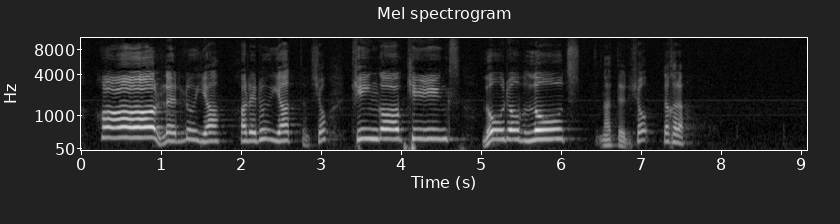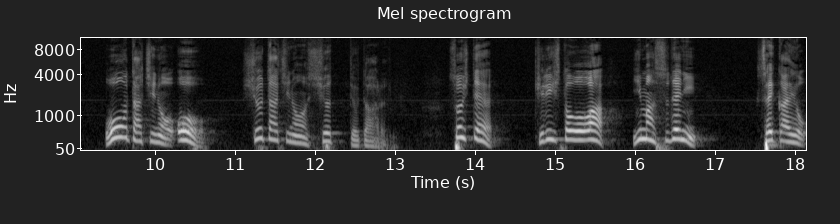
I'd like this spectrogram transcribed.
「ハレルヤハレルヤ」ってでしょ「 King of Kings Lord of Lords」ってなってるでしょ？だから王たちの王主たちの主って歌われる。そしてキリストは今すでに世界を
